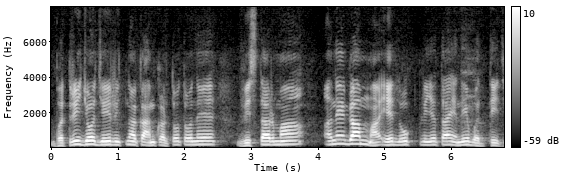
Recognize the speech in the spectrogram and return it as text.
ભત્રીજો જે રીતના કામ કરતો હતો ને વિસ્તારમાં અને ગામમાં એ લોકપ્રિયતા એની વધતી જ.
